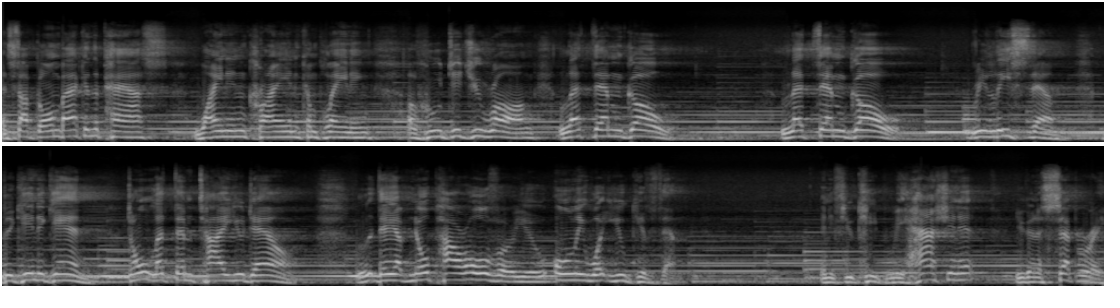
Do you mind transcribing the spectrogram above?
and stop going back in the past, whining, crying, complaining of who did you wrong. Let them go. Let them go. Release them. Begin again. Don't let them tie you down. They have no power over you, only what you give them. And if you keep rehashing it, you're going to separate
